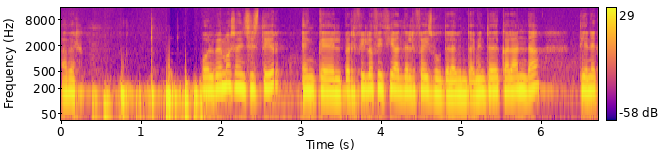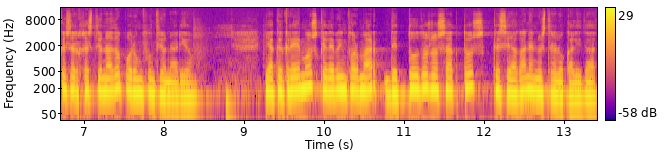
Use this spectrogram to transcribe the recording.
A ver, volvemos a insistir en que el perfil oficial del Facebook del Ayuntamiento de Calanda tiene que ser gestionado por un funcionario, ya que creemos que debe informar de todos los actos que se hagan en nuestra localidad,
